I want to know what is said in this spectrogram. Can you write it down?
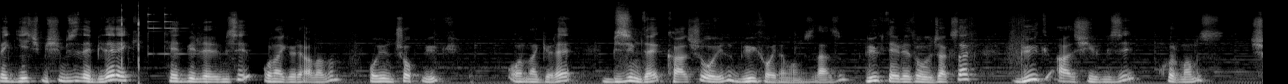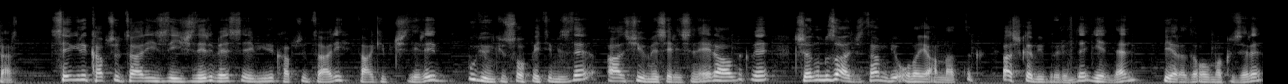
ve geçmişimizi de bilerek tedbirlerimizi ona göre alalım. Oyun çok büyük. Ona göre bizim de karşı oyunu büyük oynamamız lazım. Büyük devlet olacaksak büyük arşivimizi kurmamız şart. Sevgili Kapsül Tarih izleyicileri ve sevgili Kapsül Tarih takipçileri, bugünkü sohbetimizde arşiv meselesini ele aldık ve canımızı acıtan bir olayı anlattık. Başka bir bölümde yeniden bir arada olmak üzere.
